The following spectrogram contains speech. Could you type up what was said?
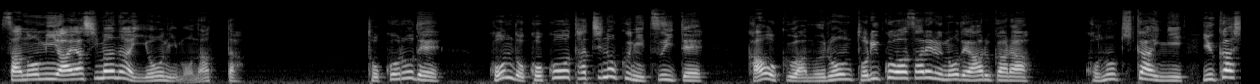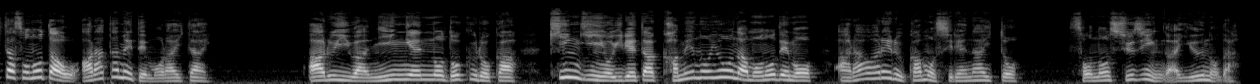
佐野見怪しまないようにもなった。ところで、今度ここを立ち退くについて、家屋は無論取り壊されるのであるから、この機会に床下その他を改めてもらいたい。あるいは人間のドクロか金銀を入れた亀のようなものでも現れるかもしれないと、その主人が言うのだ。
